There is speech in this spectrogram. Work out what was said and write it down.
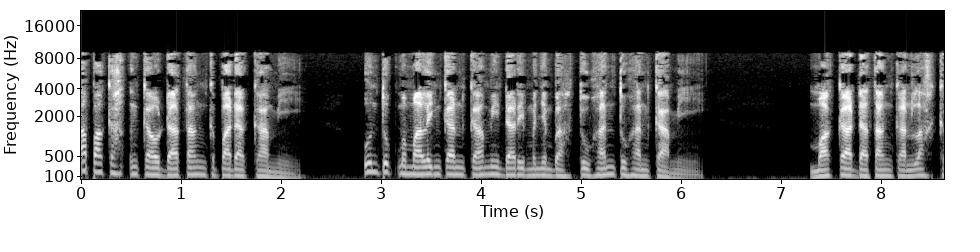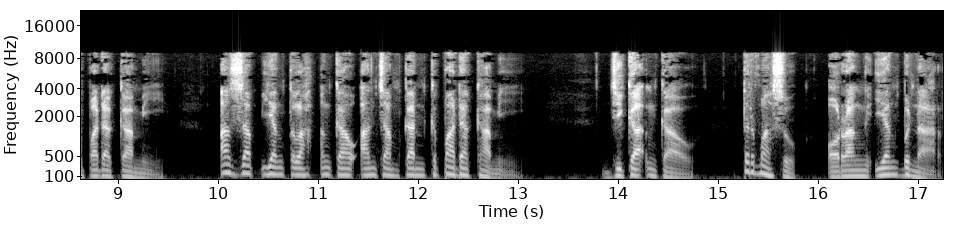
Apakah engkau datang kepada kami untuk memalingkan kami dari menyembah Tuhan-Tuhan kami, maka datangkanlah kepada kami azab yang telah engkau ancamkan kepada kami, jika engkau termasuk orang yang benar.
